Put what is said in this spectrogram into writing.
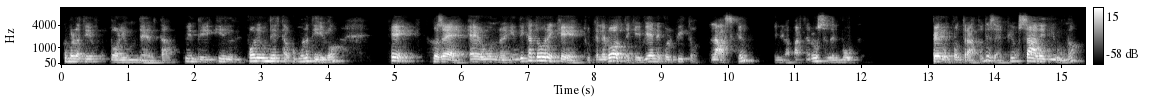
Cumulative Volume Delta. Quindi il volume delta accumulativo che cos'è? È un indicatore che tutte le volte che viene colpito l'ASC, quindi la parte rossa del book, per un contratto ad esempio, sale di 1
